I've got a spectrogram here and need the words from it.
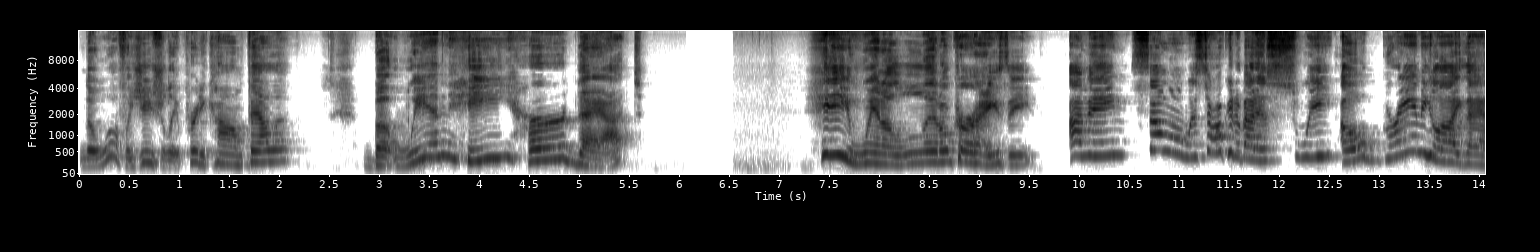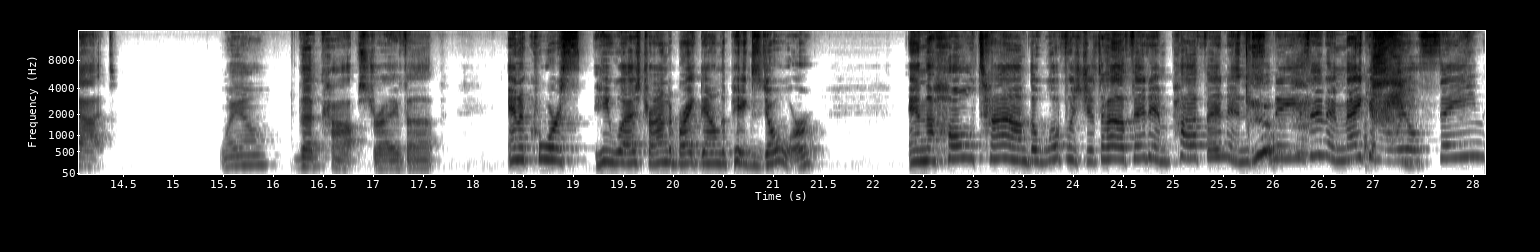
the wolf was usually a pretty calm fella, but when he heard that, he went a little crazy. I mean, someone was talking about his sweet old granny like that. Well, the cops drove up. And of course, he was trying to break down the pig's door. And the whole time, the wolf was just huffing and puffing and sneezing and making a real scene.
